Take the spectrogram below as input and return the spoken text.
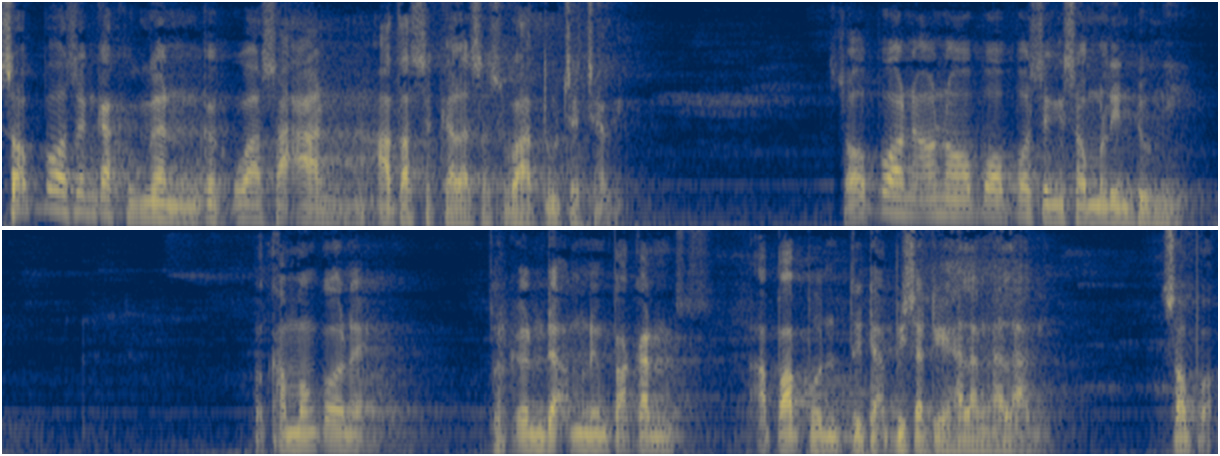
Sopo sing kagungan kekuasaan atas segala sesuatu jajali. Sopo nek ana apa-apa sing iso melindungi. Kamangka nek berkehendak menimpakan apa pun tidak bisa dihalang-halangi. Sopo?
